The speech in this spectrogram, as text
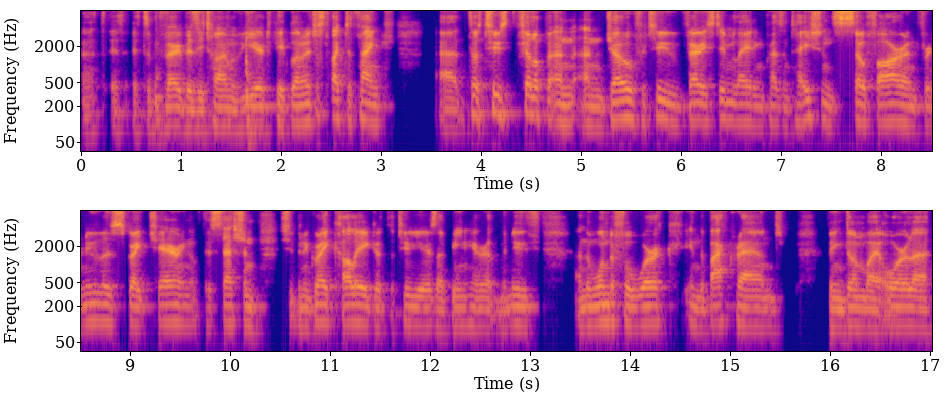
it, it's a very busy time of year to people. And I'd just like to thank uh, two Philip and, and Joe for two very stimulating presentations so far, and for Nuala's great chairing of this session. She's been a great colleague at the two years I've been here at Maynooth, and the wonderful work in the background being done by Orla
